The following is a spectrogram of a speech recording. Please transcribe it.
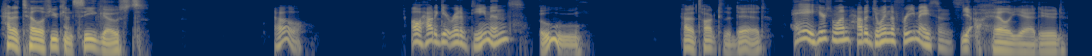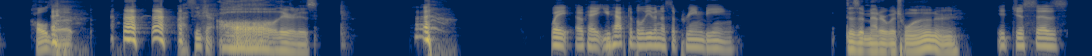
How to tell if you can see ghosts. oh. Oh, how to get rid of demons. Ooh. How to talk to the dead. Hey, here's one. How to join the Freemasons. Yeah, oh, hell yeah, dude. Hold up. I think I Oh, there it is. Wait, okay. You have to believe in a supreme being. Does it matter which one or It just says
